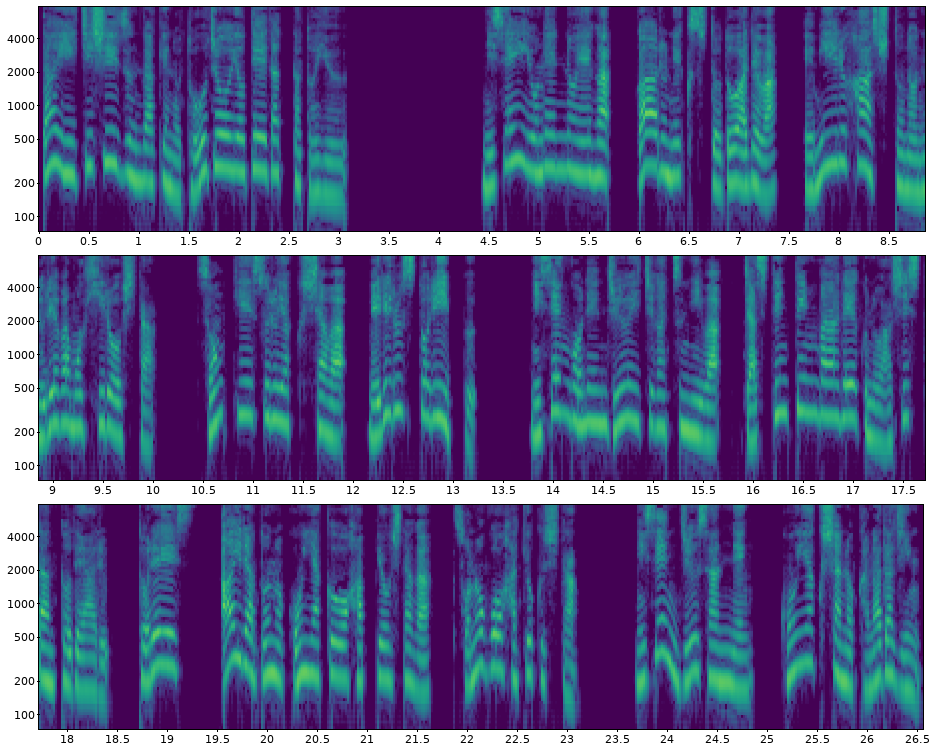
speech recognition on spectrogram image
第1シーズンだけの登場予定だったという。2004年の映画ガールネクストドアではエミール・ハーシュとの濡れ場も披露した。尊敬する役者はメリル・ストリープ。2005年11月にはジャスティン・ティンバーレイクのアシスタントであるトレース・アイラとの婚約を発表したが、その後破局した。2013年、婚約者のカナダ人、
